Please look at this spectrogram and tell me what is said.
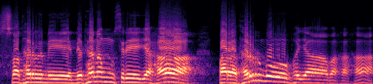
స్వధర్మే నిధనం శ్రేయ పరధర్మో భయావహ.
